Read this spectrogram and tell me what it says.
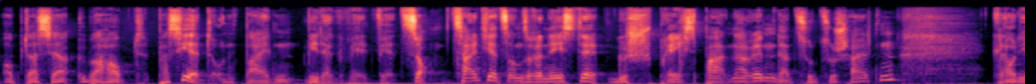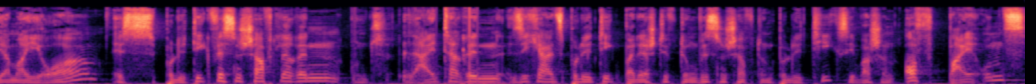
ob das ja überhaupt passiert und Biden wiedergewählt wird. So, Zeit jetzt unsere nächste Gesprächspartnerin dazu zu schalten. Claudia Major ist Politikwissenschaftlerin und Leiterin Sicherheitspolitik bei der Stiftung Wissenschaft und Politik. Sie war schon oft bei uns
